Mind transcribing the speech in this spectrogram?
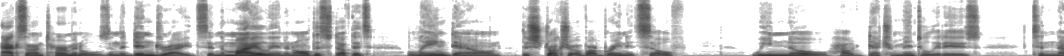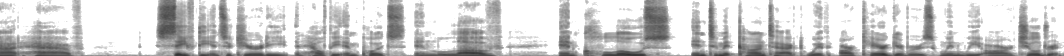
axon terminals and the dendrites and the myelin and all this stuff that's laying down the structure of our brain itself, we know how detrimental it is to not have safety and security and healthy inputs and love and close, intimate contact with our caregivers when we are children.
